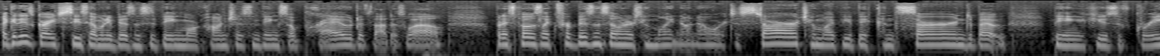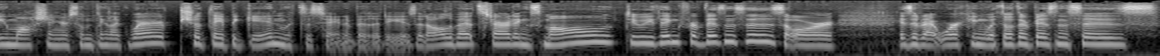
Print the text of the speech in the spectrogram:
Like it is great to see so many businesses being more conscious and being so proud of that as well. But I suppose like for business owners who might not know where to start, who might be a bit concerned about being accused of greenwashing or something, like where should they begin with sustainability? Is it all about starting small, do we think, for businesses? Or is it about working with other businesses?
